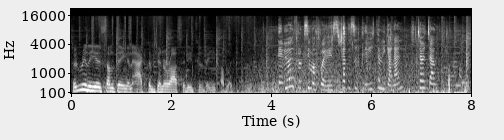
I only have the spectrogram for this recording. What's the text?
So it really is something, an act of generosity to the public. Te veo el próximo jueves. ¿Ya te suscribiste a mi canal? Chao, chao.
